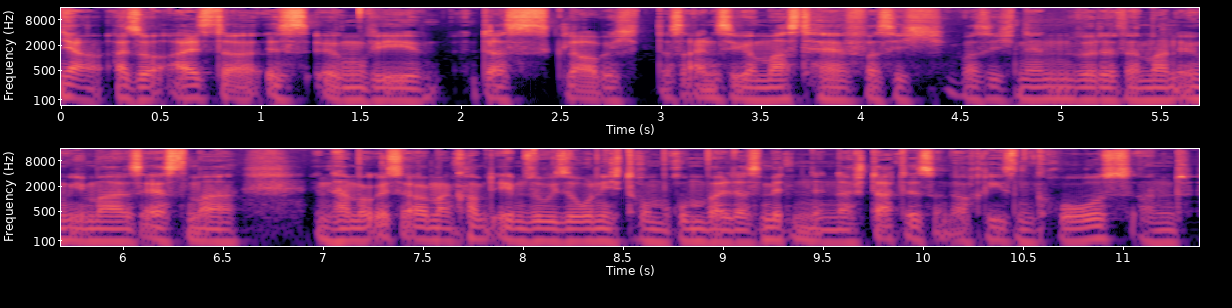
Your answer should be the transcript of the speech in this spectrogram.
Ja, also Alster ist irgendwie das, glaube ich, das einzige Must-Have, was ich, was ich nennen würde, wenn man irgendwie mal das erste Mal in Hamburg ist. Aber man kommt eben sowieso nicht drum rum, weil das mitten in der Stadt ist und auch riesengroß und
